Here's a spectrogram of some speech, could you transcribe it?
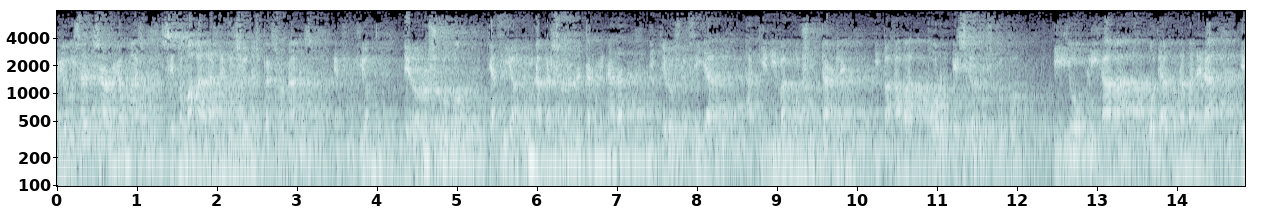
y luego se ha desarrollado más, se tomaban las decisiones personales en función del horóscopo que hacía una persona determinada y que le ofrecía a quien iba a consultarle y pagaba por ese horóscopo y obligaba o de alguna manera e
